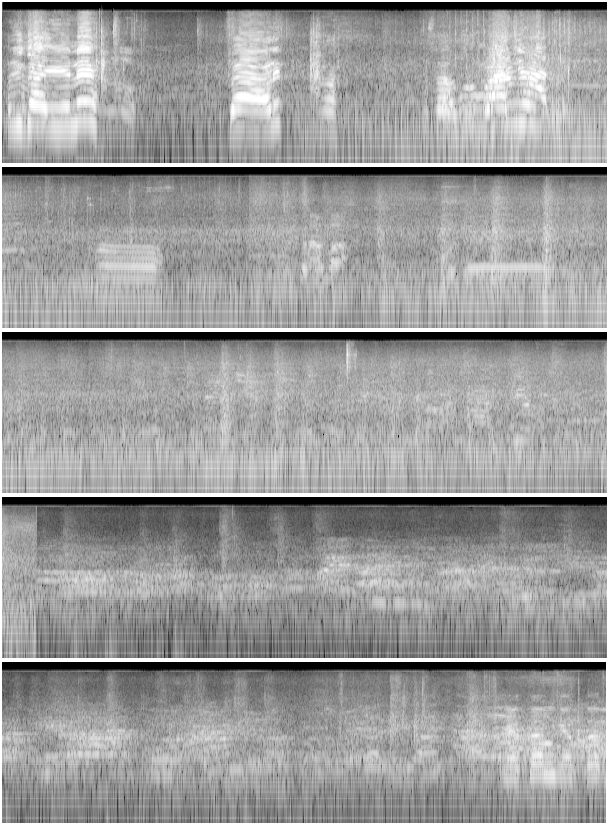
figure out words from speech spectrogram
Lu juga ini. Balik. Ah, masalah burung aja. Ah. গেতাল গেতাল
